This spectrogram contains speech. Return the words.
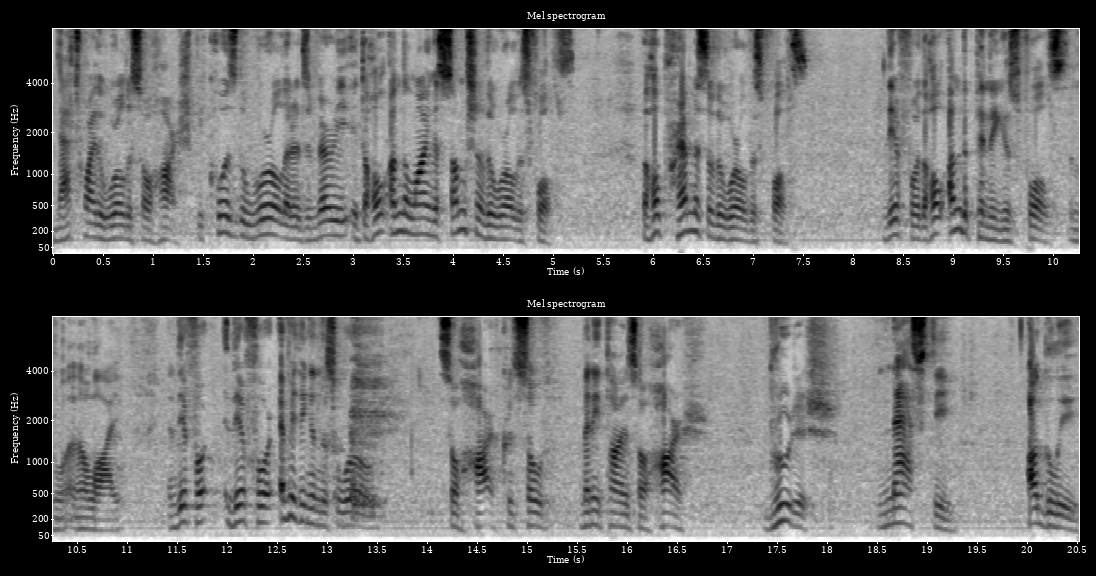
That's why the world is so harsh, because the world at its very, the whole underlying assumption of the world is false. The whole premise of the world is false. Therefore, the whole underpinning is false and, a lie. And therefore, therefore, everything in this world so hard, so many times so harsh, brutish, nasty, ugly,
